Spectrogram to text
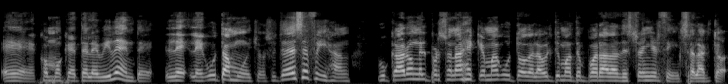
eh, como que televidente le, le gusta mucho. Si ustedes se fijan, buscaron el personaje que más gustó de la última temporada de Stranger Things, el actor.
